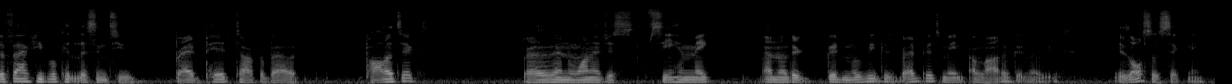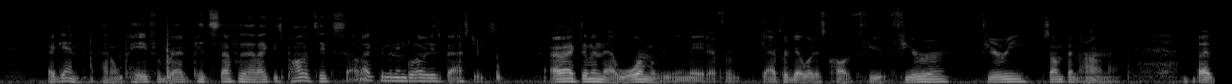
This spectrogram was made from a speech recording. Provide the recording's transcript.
the fact people could listen to Brad Pitt talk about politics rather than want to just see him make another good movie because Brad Pitt's made a lot of good movies is also sickening. Again, I don't pay for Brad Pitt stuff I like his politics. I liked him in Inglourious Basterds. I liked him in that war movie he made. I, for, I forget what it's called. Fury, Fury, something. I don't know. But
